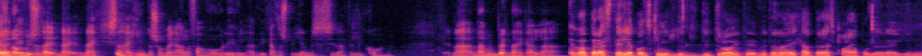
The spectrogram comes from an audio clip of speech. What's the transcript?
δεν νομίζω να, να, να έχει ξαναγίνει τόσο μεγάλο φαβορή, δηλαδή, καθώ πηγαίνουμε σε σειρά τελικών. Να, να μην περνάει καλά. Εγώ έχω περάσει τέλεια από και με τον Detroit. Ε, Βίτονα είχα περάσει πάρα πολύ ωραία εκείνη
